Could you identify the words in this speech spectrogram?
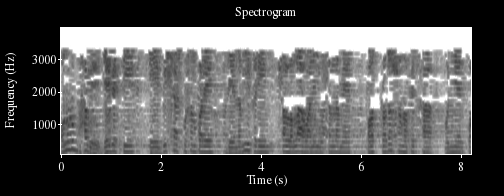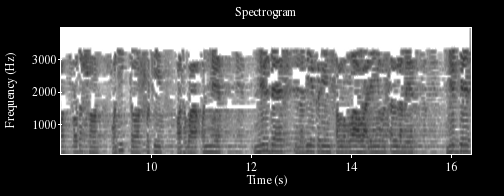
অনুরূপ ভাবে যে ব্যক্তি এই বিশ্বাস পোষণ করে যে নবী করিম সাল্লাহ আলী ওসাল্লামের পথ প্রদর্শন অপেক্ষা অন্যের পথ প্রদর্শন অধিকতর সঠিক অথবা অন্যের নির্দেশ নবী করিম সাল্লাহ আলী ওসাল্লামের নির্দেশ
